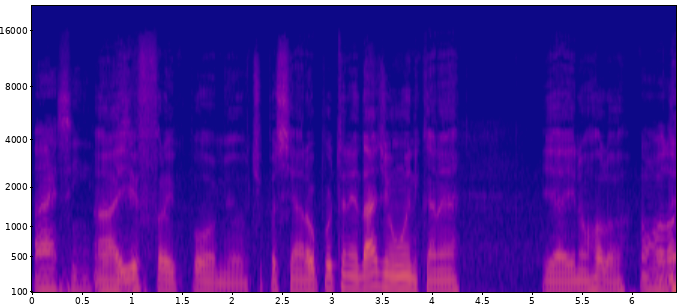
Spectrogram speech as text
Ah, sim. Aí eu falei, pô, meu, tipo assim, era oportunidade única, né? E aí não rolou. Não rolou.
